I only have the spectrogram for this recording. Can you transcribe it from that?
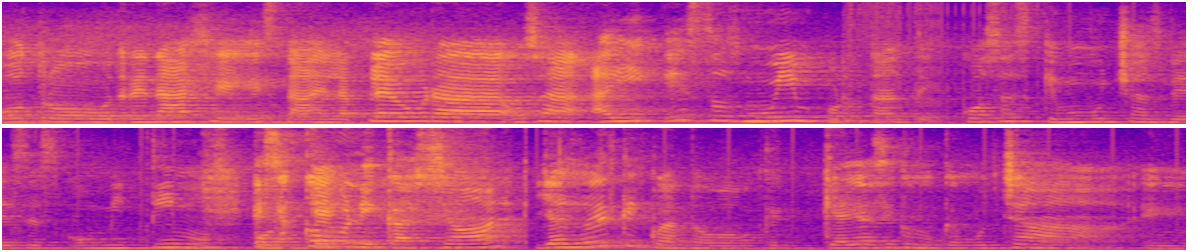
otro drenaje está en la pleura, o sea, ahí eso es muy importante, cosas que muchas veces omitimos. ¿Por Esa comunicación, ya sabes que cuando que, que hay así como que mucha, eh,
